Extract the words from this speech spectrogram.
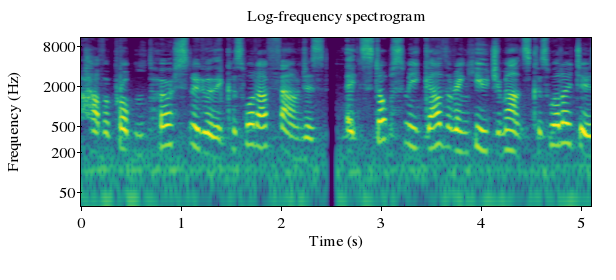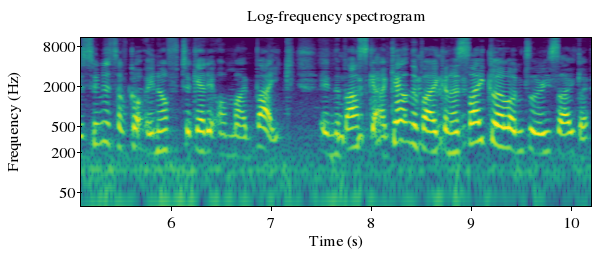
have a problem personally with it because what I've found is it stops me gathering huge amounts because what I do, as soon as I've got enough to get it on my bike in the basket, I get on the bike and I cycle along to the recycler.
